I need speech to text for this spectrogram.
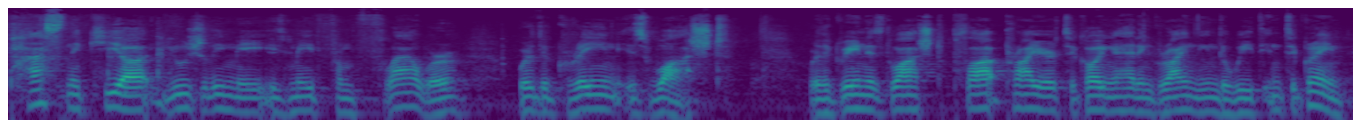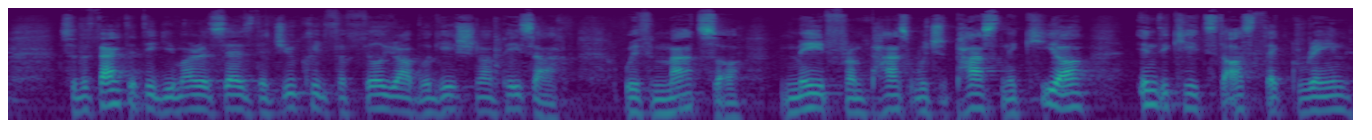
pas nekia usually is made from flour where the grain is washed where the grain is washed prior to going ahead and grinding the wheat into grain. So the fact that the Gemara says that you could fulfill your obligation on Pesach with matzah made from pas, which is pas nekia, indicates to us that grain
